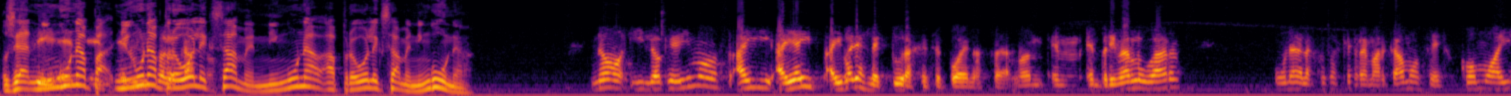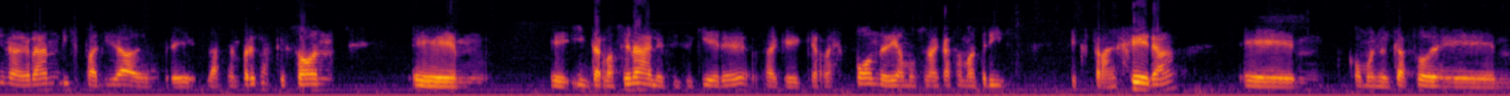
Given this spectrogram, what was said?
O sea, ninguna, ninguna aprobó el examen, ninguna aprobó el examen, ninguna. No, y lo que vimos, hay, hay, hay, varias lecturas que se pueden hacer. ¿no? En, primer lugar, una de las cosas que remarcamos es cómo hay una gran disparidad entre las empresas que son eh, eh, internacionales, si se quiere, o sea, que, que responde, digamos, una casa matriz extranjera, eh, como en el caso de,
